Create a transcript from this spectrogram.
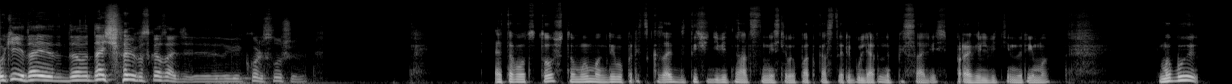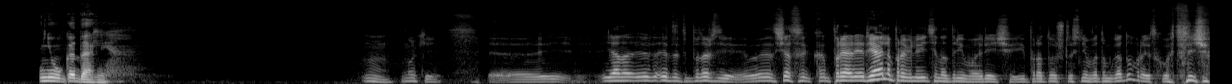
окей, дай, да- дай человеку сказать. Э, Коль, слушаю. это вот то, что мы могли бы предсказать в 2019, если бы подкасты регулярно писались про Вельветин Рима. Мы бы не угадали. М, окей. Э, Я, на- э, это, подожди, это сейчас про, реально про Вельветина Дрима речь и про то, что с ним в этом году происходит или что?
